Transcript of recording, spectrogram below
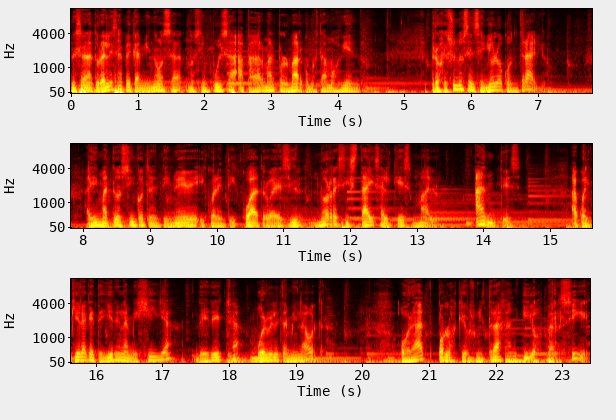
Nuestra naturaleza pecaminosa nos impulsa a pagar mal por mal, como estamos viendo. Pero Jesús nos enseñó lo contrario. Ahí en Mateo 5, 39 y 44 va a decir, no resistáis al que es malo antes, a cualquiera que te hiere en la mejilla, derecha, vuélvele también la otra. Orad por los que os ultrajan y os persiguen.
